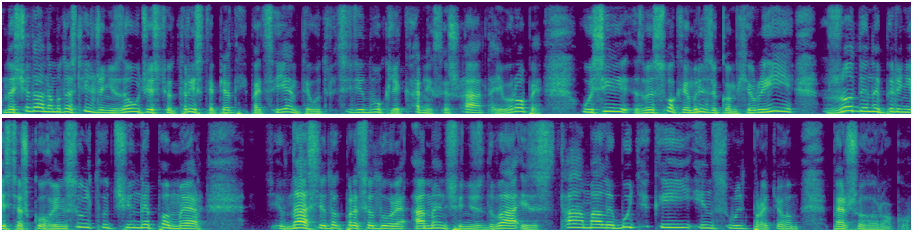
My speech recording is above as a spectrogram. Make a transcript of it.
У нещодавньому дослідженні за участю 305 пацієнтів у 32 лікарнях США та Європи, усі з високим ризиком хірургії, жоден не переніс тяжкого інсульту чи не помер внаслідок процедури, а менше ніж 2 із 100 мали будь-який інсульт протягом першого року.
